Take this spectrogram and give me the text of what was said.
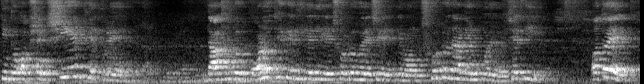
কিন্তু অপশন সি এর ক্ষেত্রে দাগগুলো বড় থেকে ধীরে ধীরে ছোট হয়েছে এবং ছোট দাগের উপরে রয়েছে তীর। অতএব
